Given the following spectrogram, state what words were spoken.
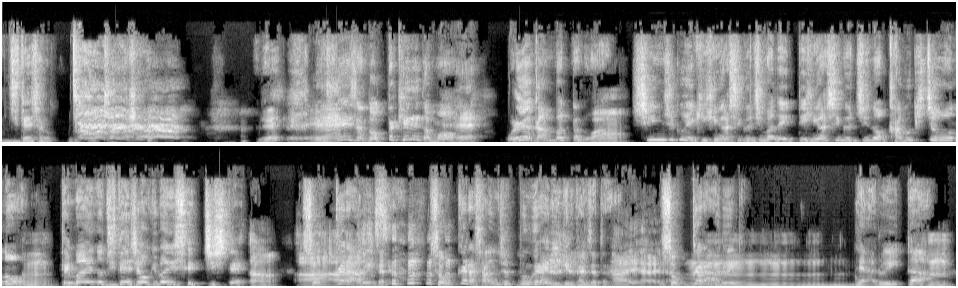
自転車乗って。ねで自え転車乗ったけれどーも、え？俺が頑張ったのうんは、新宿駅東口まで行って、東口の歌舞伎町のん。手前の自転車置き場に設置して、うん。そっから歩いたのよ。そっから30分ぐらいで行ける感じだったのよ。はいはい。そっから歩いた。で、歩いたう、ん。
